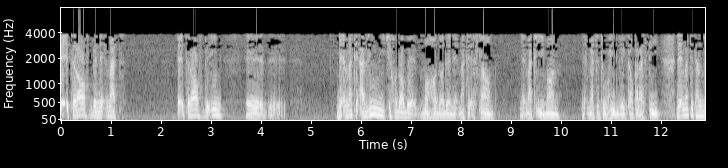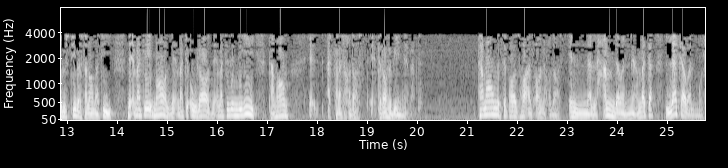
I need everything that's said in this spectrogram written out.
اعتراف به نعمت. اعتراف به این نعمت عظیمی که خدا به ماها داده نعمت اسلام نعمت ایمان نعمت توحید به پرستی نعمت تندرستی و سلامتی نعمت مال نعمت اولاد نعمت زندگی تمام از طرف خداست اعتراف به این نعمت. تمام سپاسها از آن خداست. ان الحمد و النعمت لک و الملک.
